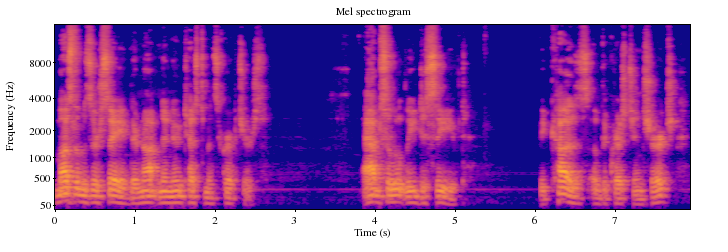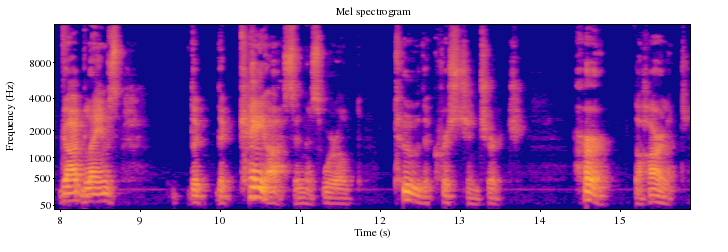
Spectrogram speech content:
Muslims are saved. They're not in the New Testament scriptures. Absolutely deceived because of the Christian church. God blames the, the chaos in this world to the Christian church. Her, the harlot.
